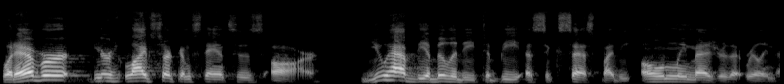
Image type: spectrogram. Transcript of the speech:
whatever your life circumstances are, you have the ability to be a success by the only measure that really matters.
